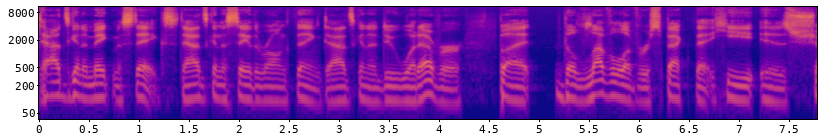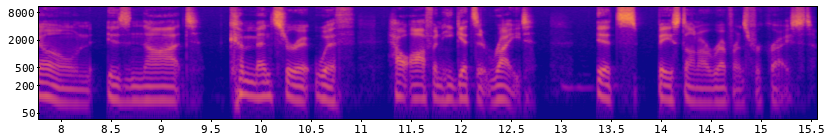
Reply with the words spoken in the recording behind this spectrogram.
Dad's going to make mistakes. Dad's going to say the wrong thing. Dad's going to do whatever, but the level of respect that he is shown is not commensurate with how often he gets it right. It's based on our reverence for Christ.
